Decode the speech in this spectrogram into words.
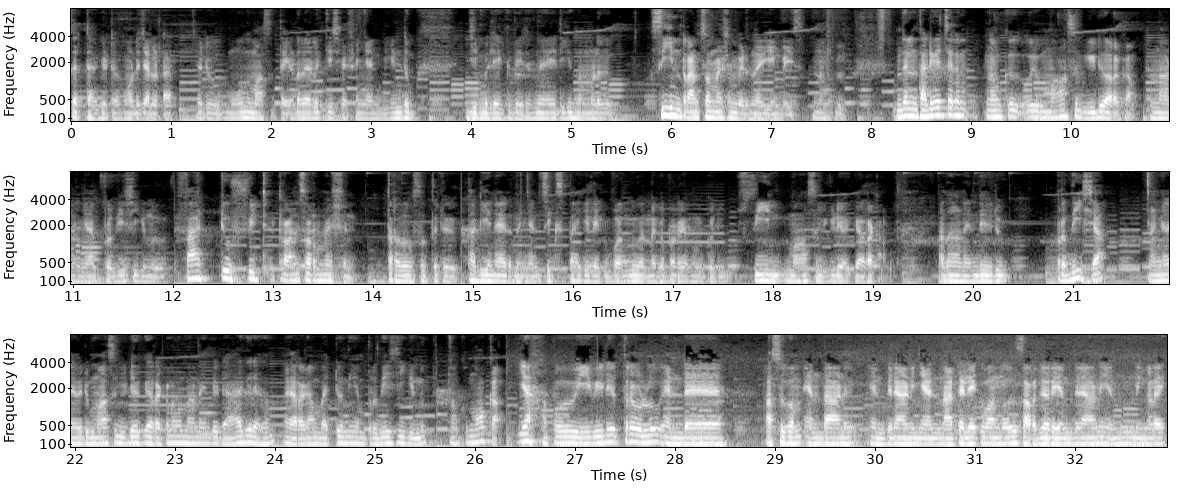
സെറ്റാക്കിയിട്ട് അങ്ങോട്ട് ചെല്ലട്ടെ. ഒരു മൂന്ന് മാസത്തെ ഇടവേളയ്ക്ക് ശേഷം ഞാൻ വീണ്ടും ജിമ്മിലേക്ക് വരുന്നതായിരിക്കും നമ്മൾ സീൻ ട്രാൻസ്ഫോർമേഷൻ വരുന്നതായിരിക്കും ഗൈസ് നമുക്ക് എന്തായാലും തടി വെച്ചാലും നമുക്ക് ഒരു മാസ് വീഡിയോ ഇറക്കാം എന്നാണ് ഞാൻ പ്രതീക്ഷിക്കുന്നത്. ഫാറ്റ് ടു ഫിറ്റ് ട്രാൻസ്ഫോർമേഷൻ ഇത്ര ദിവസത്തിൽ തടിയനായിരുന്നു ഞാൻ സിക്സ് പാക്കിലേക്ക് വന്നു എന്നൊക്കെ പറയാം നമുക്കൊരു സീൻ മാസ് വീഡിയോ ഒക്കെ ഇറക്കാം. അതാണ് എന്റെ ഒരു പ്രതീക്ഷ. അങ്ങനെ ഒരു മാസ് വീഡിയോ ഒക്കെ ഇറക്കണമെന്നാണ് എന്റെ ഒരു ആഗ്രഹം. ഇറങ്ങാൻ പറ്റുമെന്ന് ഞാൻ പ്രതീക്ഷിക്കുന്നു. നമുക്ക് നോക്കാം. യാ അപ്പോൾ ഈ വീഡിയോ ഇത്രേ ഉള്ളൂ. എന്റെ അസുഖം എന്താണ്? എന്തിനാണ് ഞാൻ നാട്ടിലേക്ക് വന്നത്? സർജറി എന്തിനാണ്? എന്ന് നിങ്ങളെ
